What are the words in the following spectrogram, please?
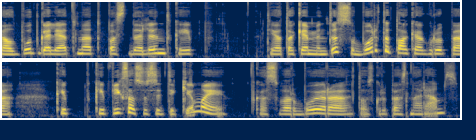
Galbūt galėtumėt pasidalinti, kaip Tai tokia mintis suburti tokią grupę, kaip, kaip vyksta susitikimai, kas svarbu yra tos grupės nariams.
